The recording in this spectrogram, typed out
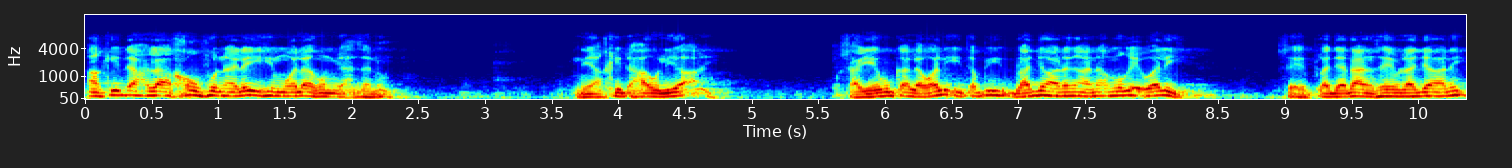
akidah la khaufun alaihim wa lahum yahzanun ni akidah awliya ni saya bukanlah wali tapi belajar dengan anak murid wali. Saya pelajaran saya belajar ni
